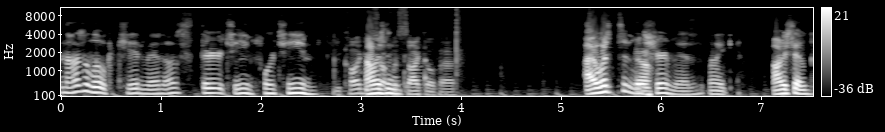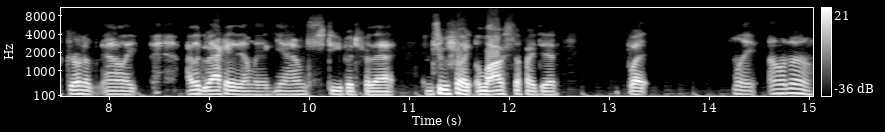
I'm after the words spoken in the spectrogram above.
no, I was a little kid, man. I was 13, 14. You called I was yourself a psychopath. I wasn't Yeah. mature, man. Like obviously I've grown up now. Like I look back at it, I'm like, yeah, I'm stupid for that, and too for like a lot of stuff I did. But like I don't know.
